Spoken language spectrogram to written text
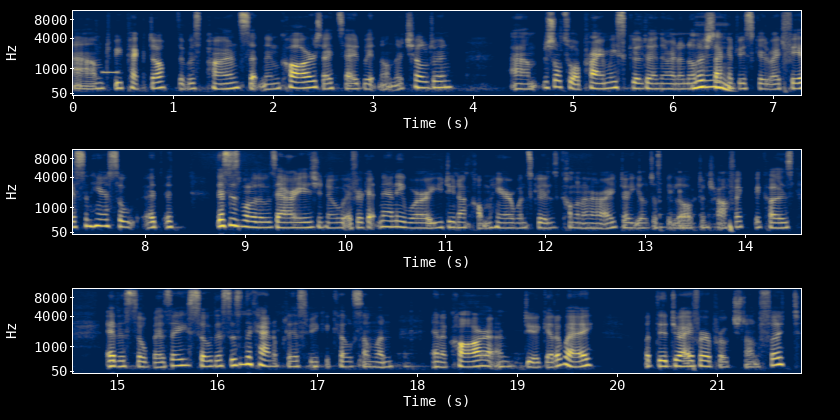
um, to be picked up. There was parents sitting in cars outside waiting on their children. Um, there's also a primary school down there and another secondary school right facing here. So it, it this is one of those areas, you know, if you're getting anywhere, you do not come here when school is coming in or out, or you'll just be logged in traffic because it is so busy. So this isn't the kind of place where you could kill someone in a car and do a getaway. But the driver approached on foot.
